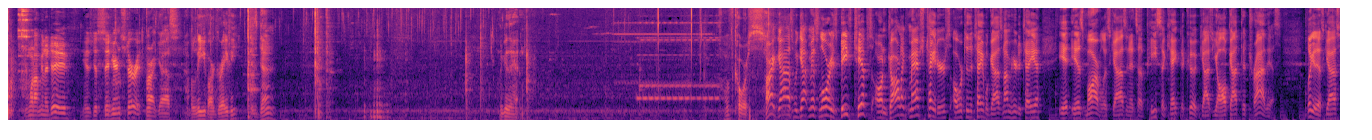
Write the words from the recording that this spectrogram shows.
And what I'm going to do is just sit here and stir it. All right, guys, I believe our gravy is done. Look at that. Of course. All right, guys, we got Miss Lori's beef tips on garlic mashed taters over to the table, guys, and I'm here to tell you it is marvelous, guys, and it's a piece of cake to cook. Guys, y'all got to try this. Look at this, guys.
